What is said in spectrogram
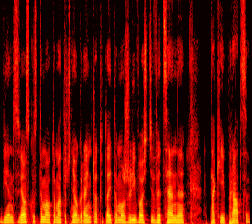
więc w związku z tym automatycznie ogranicza tutaj to możliwość wyceny takiej pracy.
